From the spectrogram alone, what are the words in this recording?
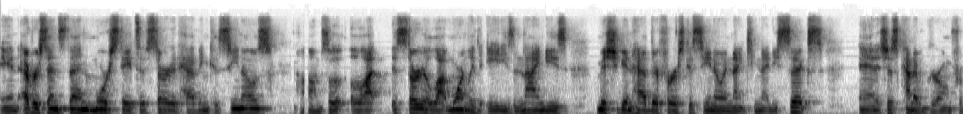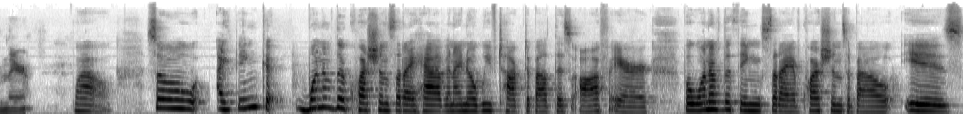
and ever since then, more states have started having casinos. Um, so a lot it started a lot more in like the 80s and 90s. Michigan had their first casino in 1996, and it's just kind of grown from there. Wow. So, I think one of the questions that I have, and I know we've talked about this off air, but one of the things that I have questions about is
